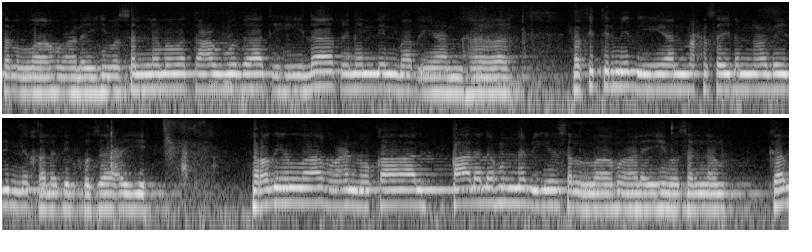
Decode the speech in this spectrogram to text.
صلى الله عليه وسلم وتعوذاته لا غنى للمرء عنها. ففي الترمذي أن حسين بن عبيد بن خلف الخزاعي رضي الله عنه قال قال له النبي صلى الله عليه وسلم كم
